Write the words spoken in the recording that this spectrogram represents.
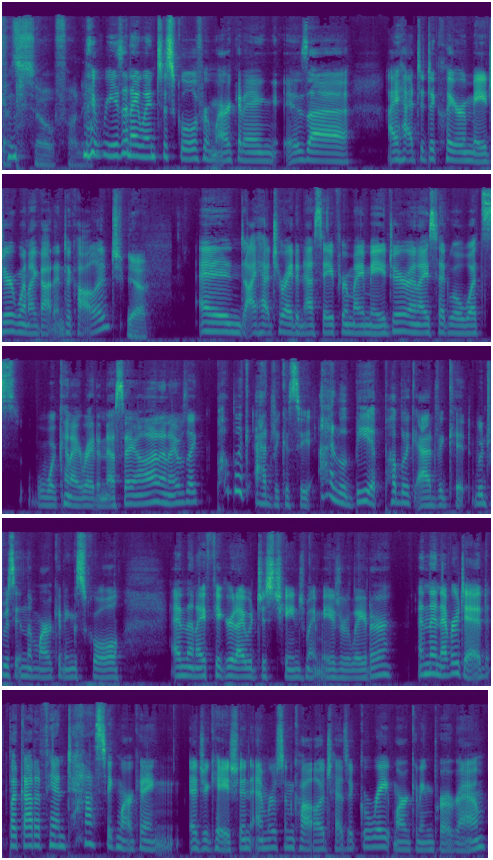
That's so funny. The reason I went to school for marketing is uh, I had to declare a major when I got into college. Yeah. and I had to write an essay for my major and I said, "Well, what's what can I write an essay on?" And I was like, "Public advocacy. I will be a public advocate," which was in the marketing school. And then I figured I would just change my major later. And then never did, but got a fantastic marketing education. Emerson College has a great marketing program,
